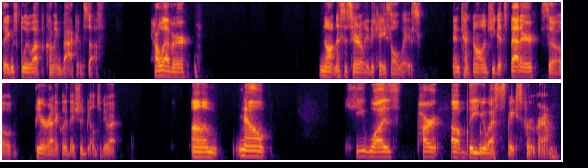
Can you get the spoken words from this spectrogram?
things blew up coming back and stuff. However, not necessarily the case always. And technology gets better, so theoretically they should be able to do it. Um, now, he was part of the US space program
